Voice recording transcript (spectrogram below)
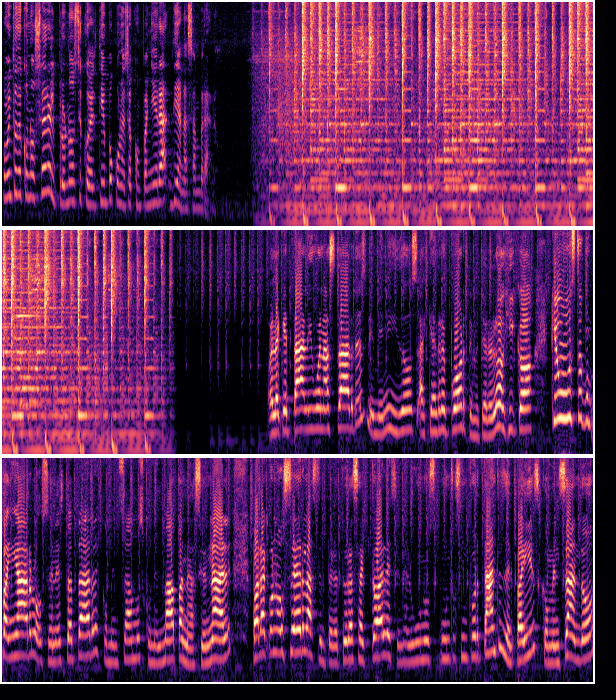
Momento de conocer el pronóstico del tiempo con nuestra compañera Diana Zambrano. Hola, ¿qué tal y buenas tardes? Bienvenidos aquí al reporte meteorológico. Qué gusto acompañarlos en esta tarde. Comenzamos con el mapa nacional para conocer las temperaturas actuales en algunos puntos importantes del país, comenzando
